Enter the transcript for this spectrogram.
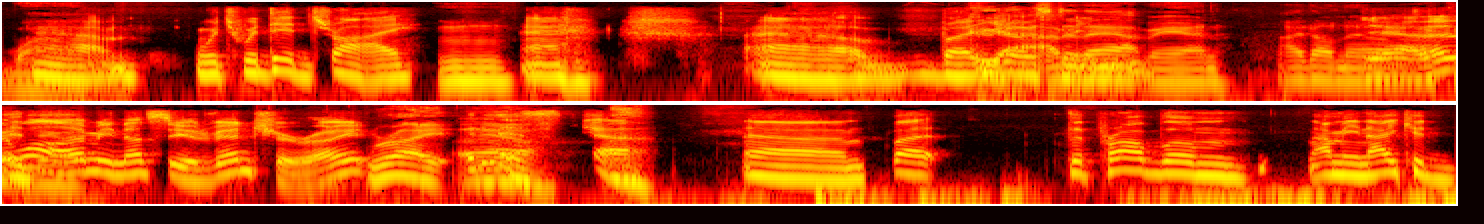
Wow. Um, which we did try. hmm Uh, uh, but Kudos yeah, I to mean, that, man. I don't know. Yeah. I that- well. I mean, that's the adventure, right? Right. It Yeah. is, yeah. Um, but the problem, I mean, I could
